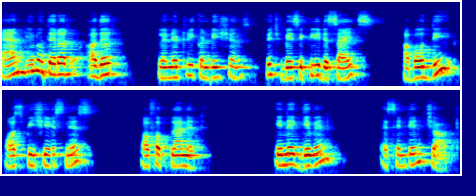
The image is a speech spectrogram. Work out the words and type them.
And you know, there are other planetary conditions which basically decides about the auspiciousness of a planet in a given ascendant chart.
